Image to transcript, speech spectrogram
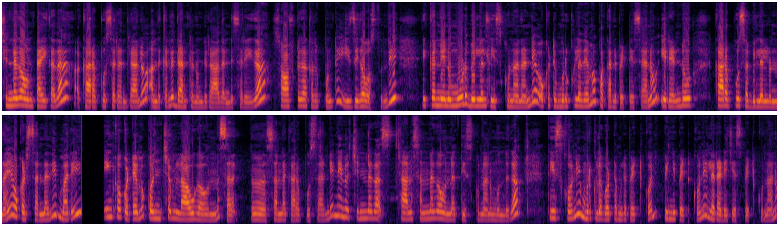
చిన్నగా ఉంటాయి కదా కారపూస రంధ్రాలు అందుకని దాంట్లో నుండి రాదండి సరిగా. సాఫ్ట్గా కలుపుకుంటే ఈజీగా వస్తుంది. ఇక్కడ నేను మూడు బిల్లలు తీసుకున్నానండి. ఒకటి మురుకులదేమో పక్కన పెట్టేశాను. ఈ రెండు కారపూస బిల్లలు ఉన్నాయి ఒకటి సన్నది మరి ఇంకొకటేమో కొంచెం లావుగా ఉన్న సన్నకార పూస అండి. నేను చిన్నగా చాలా సన్నగా ఉన్నది తీసుకున్నాను ముందుగా. తీసుకొని మురుకుల గొట్టంలో పెట్టుకొని పిండి పెట్టుకొని ఇలా రెడీ చేసి పెట్టుకున్నాను.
